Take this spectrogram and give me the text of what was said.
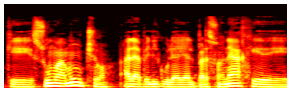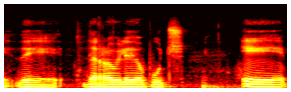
que suma mucho a la película y al personaje de, de, de Robledo Puch. Eh,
